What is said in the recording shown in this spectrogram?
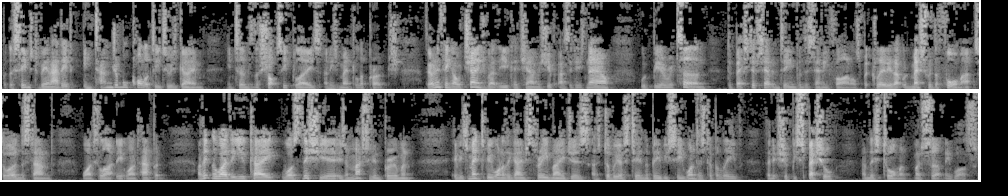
but there seems to be an added intangible quality to his game in terms of the shots he plays and his mental approach. The only thing I would change about the UK Championship as it is now would be a return to best of 17 for the semi-finals, but clearly that would mess with the format, so I understand why it's likely it won't happen. I think the way the UK was this year is a massive improvement. If it's meant to be one of the game's three majors, as WST and the BBC want us to believe, then it should be special, and this tournament most certainly was.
